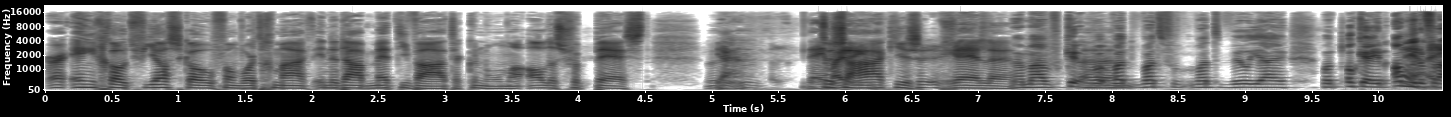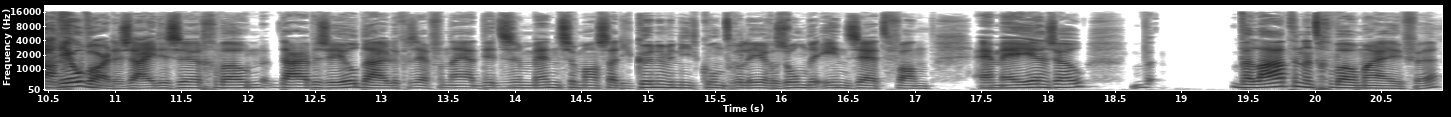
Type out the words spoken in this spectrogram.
er één groot fiasco van wordt gemaakt. Inderdaad, met die waterkanonnen, alles verpest. Ja. Nee, Tussen maar- haakjes, rellen. Maar k- Eh, wat, wat, wat wil jij... Want oké, een andere ja, vraag. In Leeuwarden zeiden ze gewoon, daar hebben ze heel duidelijk gezegd van, nou ja, dit is een mensenmassa, die kunnen we niet controleren zonder inzet van ME en zo. We, laten het gewoon maar even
